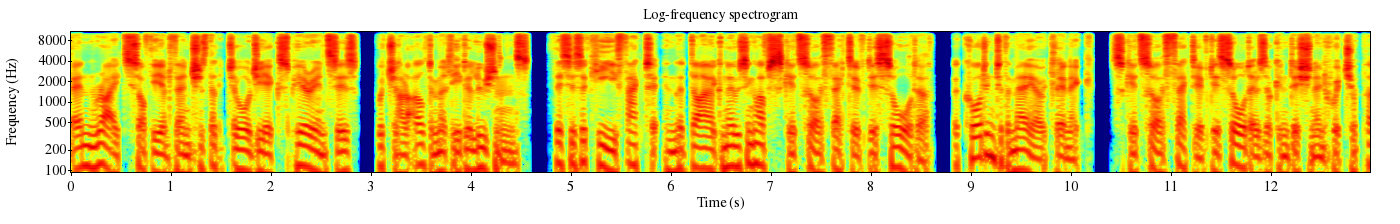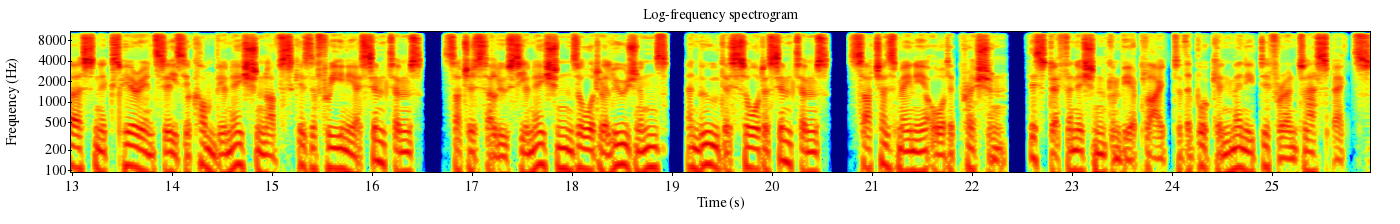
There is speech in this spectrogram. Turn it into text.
Ben writes of the adventures that Georgie experiences, which are ultimately delusions. This is a key factor in the diagnosing of schizoaffective disorder. According to the Mayo Clinic, Schizoaffective disorder is a condition in which a person experiences a combination of schizophrenia symptoms, such as hallucinations or delusions, and mood disorder symptoms, such as mania or depression. This definition can be applied to the book in many different aspects.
